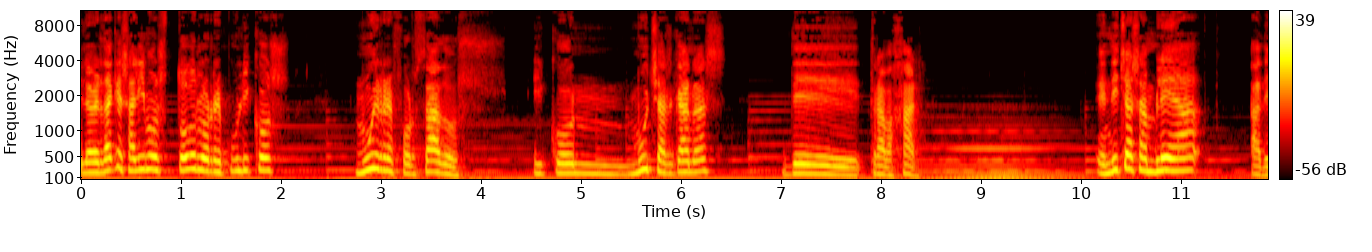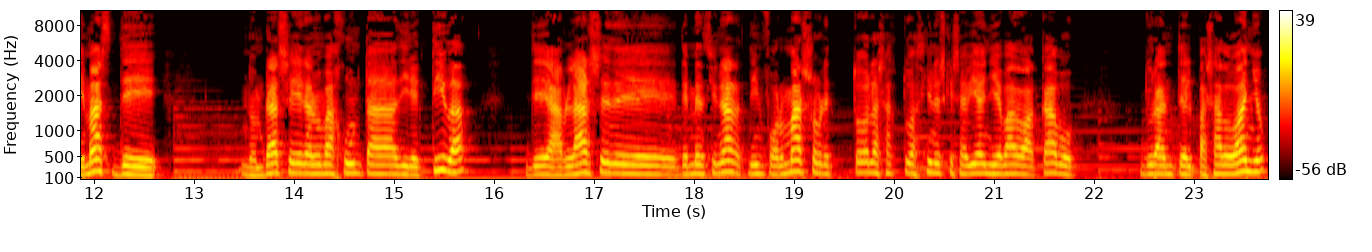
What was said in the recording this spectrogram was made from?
y la verdad que salimos todos los repúblicos muy reforzados y con muchas ganas de trabajar. En dicha asamblea, además de nombrarse la nueva junta directiva, de hablarse de, de, mencionar, de informar sobre todas las actuaciones que se habían llevado a cabo durante el pasado año,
